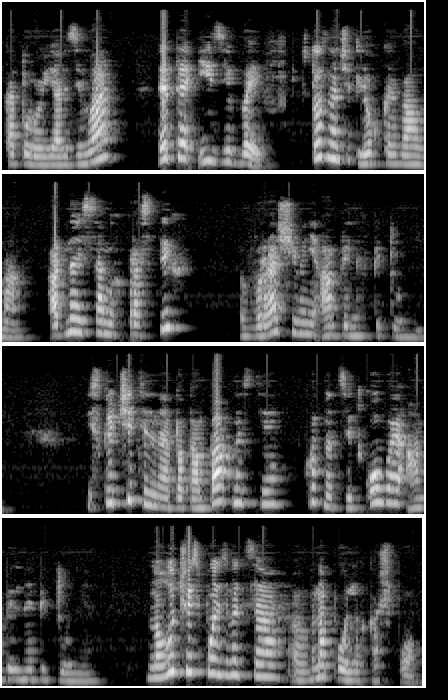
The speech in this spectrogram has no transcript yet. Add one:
которую я взяла, это Easy Wave. Что значит легкая волна? Одна из самых простых в выращивании ампельных петуний. Исключительная по компактности крупноцветковая ампельная петуния. Но лучше используется в напольных кашпо.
